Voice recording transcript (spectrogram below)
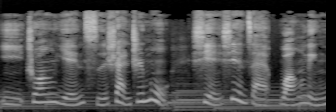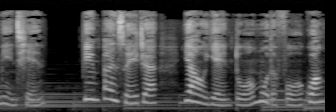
以庄严慈善之目显现在亡灵面前，并伴随着耀眼夺目的佛光。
